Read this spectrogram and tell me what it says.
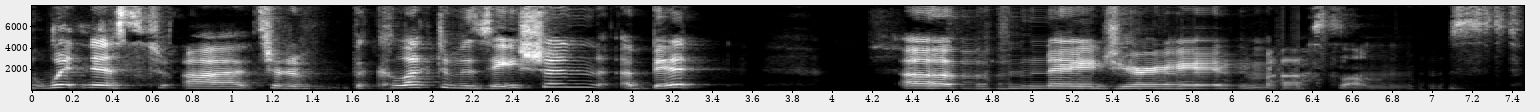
witnessed uh, sort of the collectivization a bit of Nigerian Muslims.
